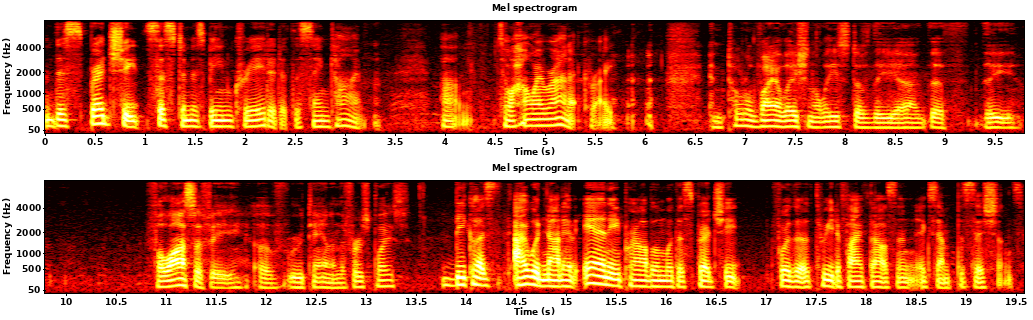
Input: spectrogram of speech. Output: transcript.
this spreadsheet system is being created at the same time. Um, so how ironic, right? In total violation, at least, of the uh, the the philosophy of Rutan in the first place. Because I would not have any problem with a spreadsheet for the three to five thousand exempt positions,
